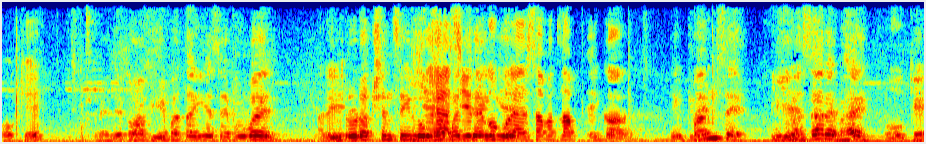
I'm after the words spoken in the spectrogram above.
okay पहले तो आप ये बताइए सैफू भाई इंट्रोडक्शन से ही लोग समझ देखो पूरा ऐसा मतलब एक ऊपर। नज़र है भाई। ओके।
